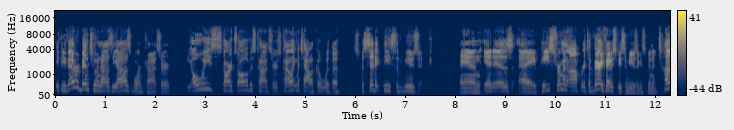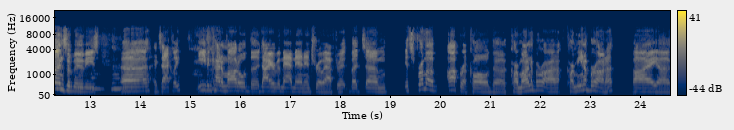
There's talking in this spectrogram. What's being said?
if you've ever been to an Ozzy Osbourne concert, he always starts all of his concerts, kind of like Metallica, with a specific piece of music. And it is a piece from an opera. It's a very famous piece of music. It's been in tons of movies. Uh, exactly. He even kind of modeled the Diary of a Madman intro after it, but um, it's from a opera called uh, Carmina Burana, Carmina Burana by uh,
